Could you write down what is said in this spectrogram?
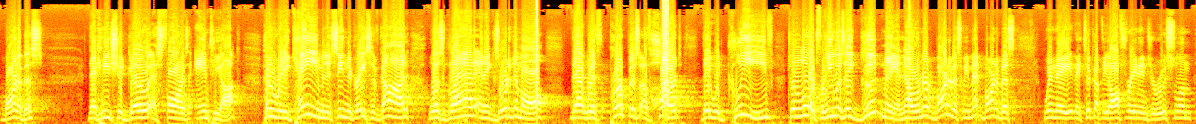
Barnabas that he should go as far as Antioch who, when he came and had seen the grace of God, was glad and exhorted them all that with purpose of heart they would cleave to the Lord, for he was a good man. Now, remember, Barnabas, we met Barnabas when they, they took up the offering in Jerusalem,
